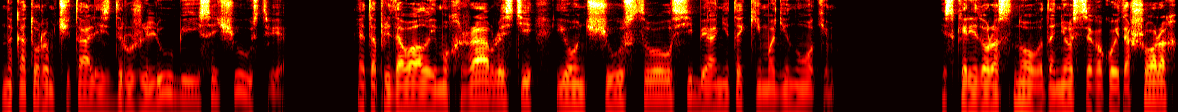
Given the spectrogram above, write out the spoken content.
на котором читались дружелюбие и сочувствие. Это придавало ему храбрости, и он чувствовал себя не таким одиноким. Из коридора снова донесся какой-то шорох,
